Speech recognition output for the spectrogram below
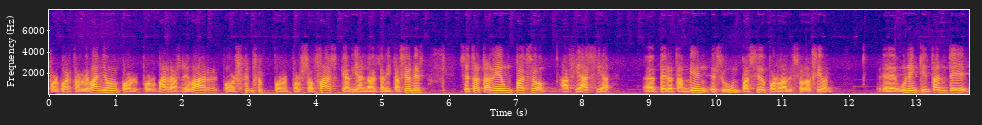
por cuartos de baño, por, barras de bar, por, por, sofás que había en las habitaciones. Se trata de un paso hacia Asia, eh, pero también es un paseo por la desolación. Eh, una inquietante,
